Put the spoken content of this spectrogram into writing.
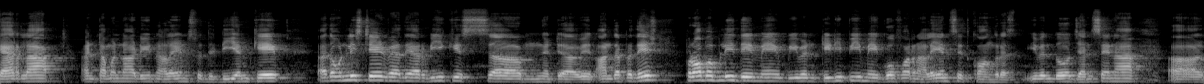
kerala and tamil nadu in alliance with the dmk the only state where they are weak is um, uh, Andhra Pradesh. Probably they may even TDP may go for an alliance with Congress, even though Janasena, uh,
